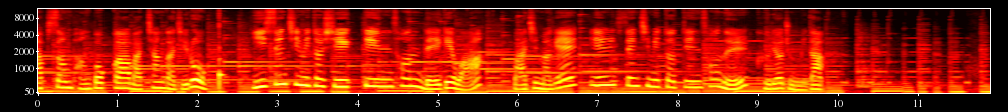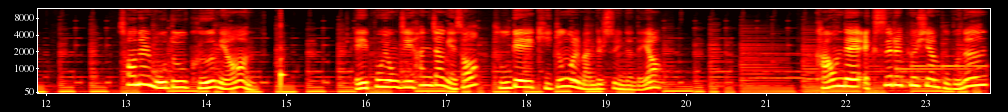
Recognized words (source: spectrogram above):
앞선 방법과 마찬가지로 2cm씩 띈 선 4개와 마지막에 1cm 띈 선을 그려줍니다. 선을 모두 그으면 A4 용지 한 장에서 두 개의 기둥을 만들 수 있는데요. 가운데 X를 표시한 부분은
